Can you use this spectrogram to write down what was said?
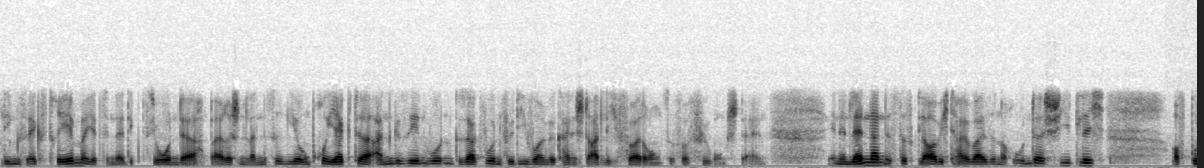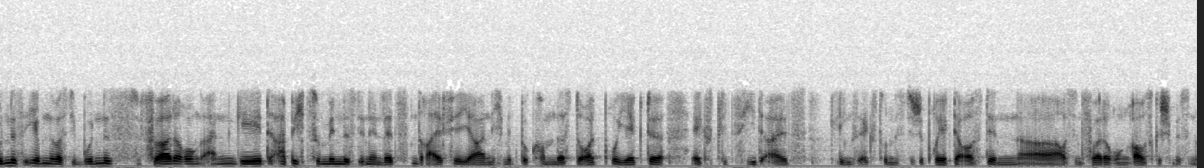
linksextreme, jetzt in der Diktion der bayerischen Landesregierung, Projekte angesehen wurden gesagt wurden, für die wollen wir keine staatliche Förderung zur Verfügung stellen. In den Ländern ist das, glaube ich, teilweise noch unterschiedlich. Auf Bundesebene, was die Bundesförderung angeht, habe ich zumindest in den letzten drei, vier Jahren nicht mitbekommen, dass dort Projekte explizit als linksextremistische Projekte aus den, äh, aus den Förderungen rausgeschmissen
